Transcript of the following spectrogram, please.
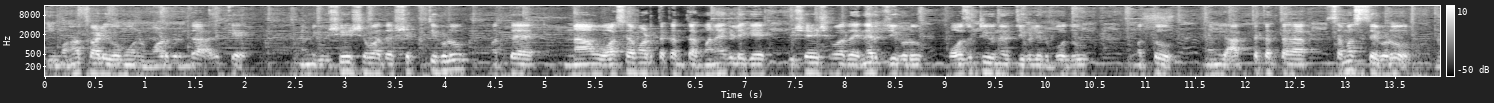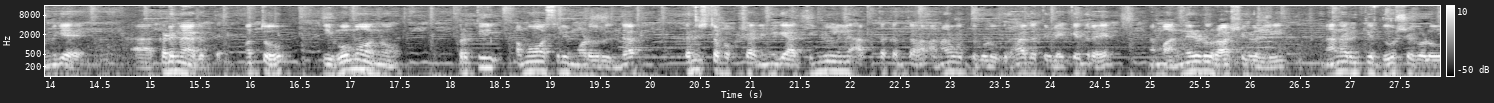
ಈ ಮಹಾಕಾಳಿ ಹೋಮವನ್ನು ಮಾಡೋದ್ರಿಂದ ಅದಕ್ಕೆ ನಮಗೆ ವಿಶೇಷವಾದ ಶಕ್ತಿಗಳು ಮತ್ತು ನಾವು ವಾಸ ಮಾಡ್ತಕ್ಕಂಥ ಮನೆಗಳಿಗೆ ವಿಶೇಷವಾದ ಎನರ್ಜಿಗಳು, ಪಾಸಿಟಿವ್ ಎನರ್ಜಿಗಳಿರ್ಬೋದು ಮತ್ತು ನಮಗೆ ಆಗ್ತಕ್ಕಂತಹ ಸಮಸ್ಯೆಗಳು ನಮಗೆ ಕಡಿಮೆ ಆಗುತ್ತೆ. ಮತ್ತು ಈ ಹೋಮವನ್ನು ಪ್ರತಿ ಅಮಾವಾಸ್ಯೆಯಲ್ಲಿ ಮಾಡೋದ್ರಿಂದ ಕನಿಷ್ಠ ಪಕ್ಷ ನಿಮಗೆ ಆ ತಿಂಗಳಿನಲ್ಲಿ ಆಗ್ತಕ್ಕಂತಹ ಅನಾಹುತಗಳು, ಗ್ರಹಗತಿಗಳು, ಏಕೆಂದರೆ ನಮ್ಮ ಹನ್ನೆರಡು ರಾಶಿಗಳಲ್ಲಿ ನಾನಾ ರೀತಿಯ ದೋಷಗಳು,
